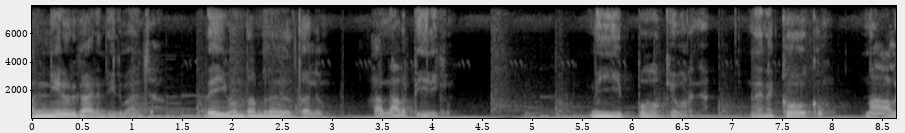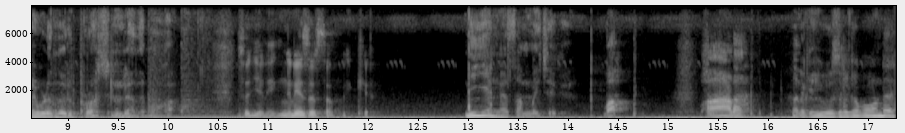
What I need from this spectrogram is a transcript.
അങ്ങനെ ഒരു കാര്യം തീരുമാനിച്ച ദൈവം തമ്പിനെ എതിർത്താലും അത് നടത്തിയിരിക്കും. നീ ഇപ്പോ ഒക്കെ പറഞ്ഞ. നിനക്കോക്കും. നാളെ നാളെ ഇവിടുന്ന് ഒരു പ്രശ്നമില്ലാതെ പോകാം. സർ ഞാൻ എങ്ങനെയാ സർ സമ്മതിക്കുക? നീ അങ്ങനെ സമ്മതിച്ചേക്ക്? വാ. വാടാ. നിനക്ക് യൂസിലൊക്കെ പോകണ്ടേ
